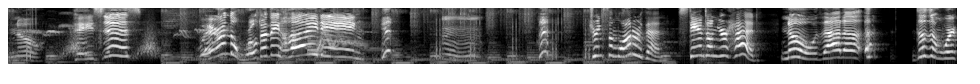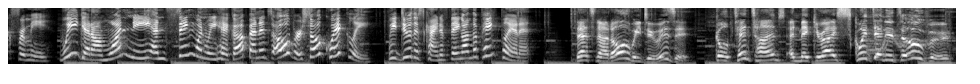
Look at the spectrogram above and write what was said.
No. Hey, sis. Where in the world are they hiding? Drink some water then. Stand on your head. No, that, uh, doesn't work for me. We get on one knee and sing when we hiccup, and it's over so quickly. We do this kind of thing on the pink planet. That's not all we do, is it? Gulp 10 times and make your eyes squint and it's over.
